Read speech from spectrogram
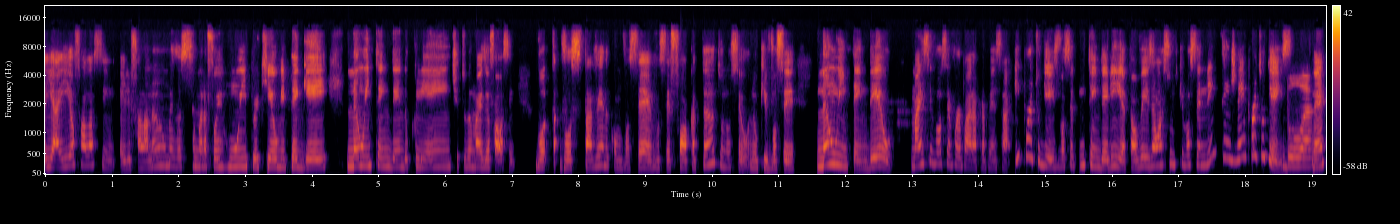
E aí eu falo assim, ele fala, não, mas essa semana foi ruim porque eu me peguei não entendendo o cliente e tudo mais. Eu falo assim, tá, você está vendo como você é? Você foca tanto no, seu, no que você não entendeu, mas se você for parar para pensar, e português, você entenderia? Talvez é um assunto que você nem entende nem em português. Boa. Né?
